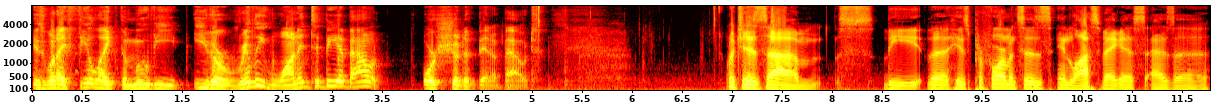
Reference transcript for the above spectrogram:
is what I feel like the movie either really wanted to be about or should have been about. Which is um, the the his performances in Las Vegas as a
